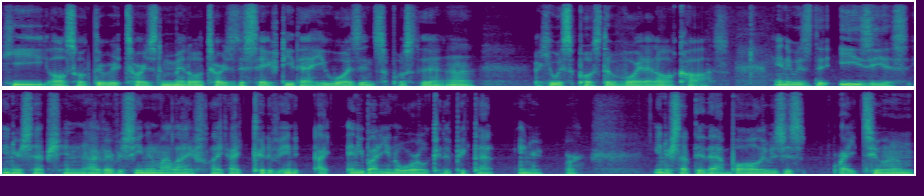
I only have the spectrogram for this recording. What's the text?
he also threw it towards the middle, towards the safety that he wasn't supposed to. Uh, he was supposed to avoid at all costs, and it was the easiest interception I've ever seen in my life. Like I could have, in, anybody in the world could have picked that inter, or intercepted that ball. It was just right to him.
